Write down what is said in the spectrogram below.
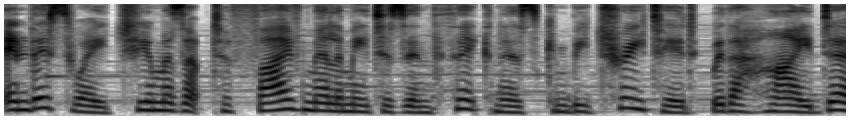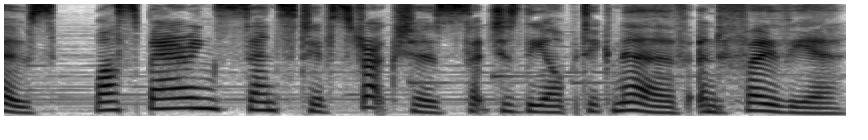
In this way, tumours up to 5 mm in thickness can be treated with a high dose while sparing sensitive structures such as the optic nerve and fovea.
